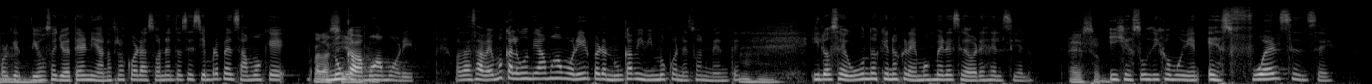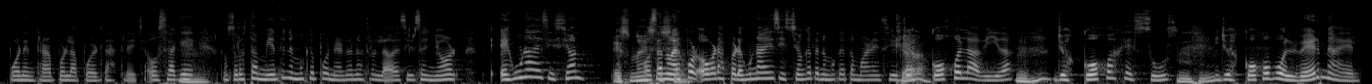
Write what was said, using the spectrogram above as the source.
porque mm. Dios selló eternidad en nuestros corazones, entonces siempre pensamos que nunca vamos a morir. O sea, sabemos que algún día vamos a morir, pero nunca vivimos con eso en mente. Y lo segundo es que nos creemos merecedores del cielo. Eso. Y Jesús dijo muy bien, esfuércense por entrar por la puerta estrecha. O sea que nosotros también tenemos que poner de nuestro lado, decir, Señor, es una decisión. O sea, no es por obras, pero es una decisión que tenemos que tomar. Es decir, yo escojo la vida, yo escojo a Jesús y yo escojo volverme a Él.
